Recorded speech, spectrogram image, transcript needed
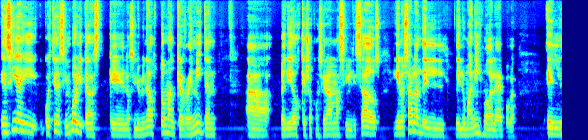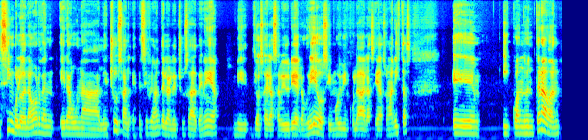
En sí hay cuestiones simbólicas que los iluminados toman que remiten a periodos que ellos consideraban más civilizados y que nos hablan del, humanismo de la época. El símbolo de la orden era una lechuza, específicamente la lechuza de Atenea, diosa de la sabiduría de los griegos y muy vinculada a las ideas humanistas. Eh, y cuando entraban,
